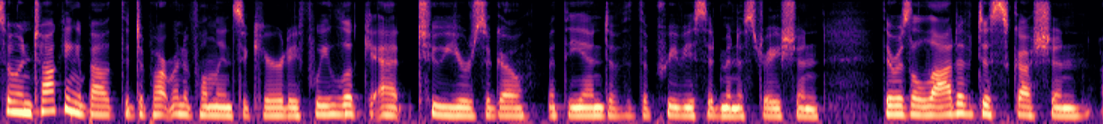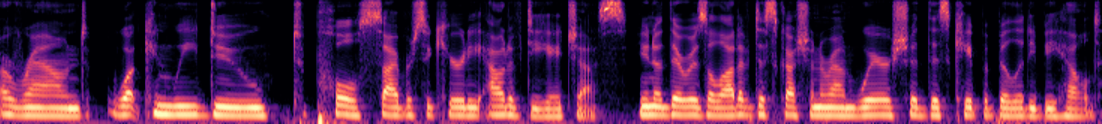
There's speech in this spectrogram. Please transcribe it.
So, in talking about the Department of Homeland Security, if we look at two years ago, at the end of the previous administration, there was a lot of discussion around what can we do to pull cybersecurity out of DHS. You know, there was a lot of discussion around where should this capability be held.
